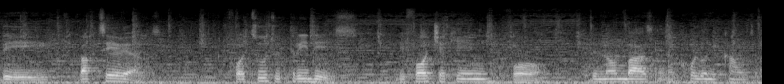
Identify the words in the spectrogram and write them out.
the bacteria for two to three days before checking for the numbers in a colony counter.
